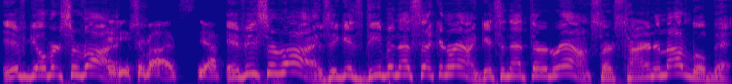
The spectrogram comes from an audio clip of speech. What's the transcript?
if Gilbert survives, if he survives, yeah, if he survives, he gets deep in that second round, gets in that third round, starts tiring him out a little bit.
